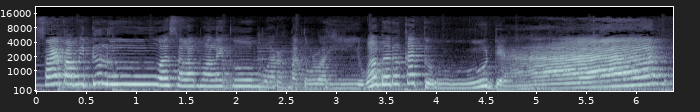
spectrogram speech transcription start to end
Saya pamit dulu. Wassalamualaikum warahmatullahi wabarakatuh. Dan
